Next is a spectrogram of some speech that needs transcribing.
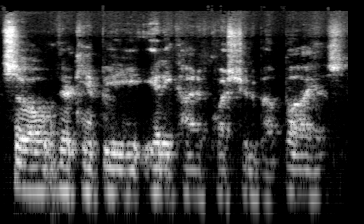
So there can't be any kind of question about bias.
